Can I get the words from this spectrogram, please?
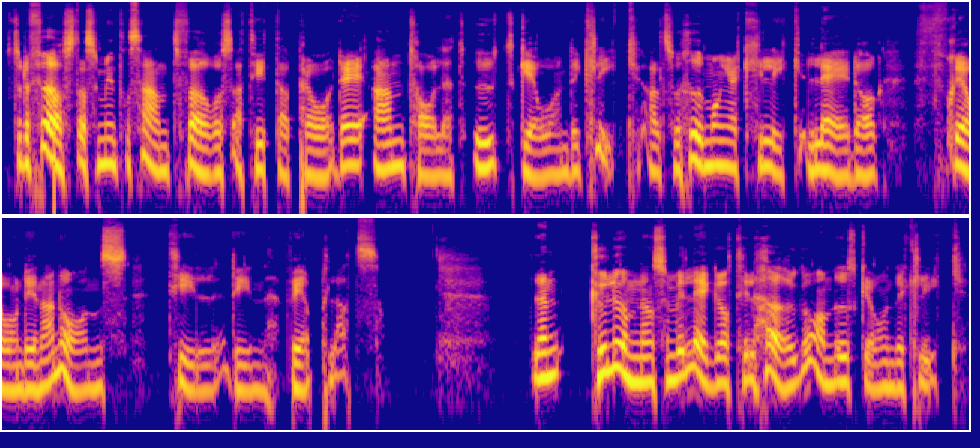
Så det första som är intressant för oss att titta på det är antalet utgående klick. Alltså hur många klick leder från din annons till din webbplats. Den kolumnen som vi lägger till höger om utgående klick,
